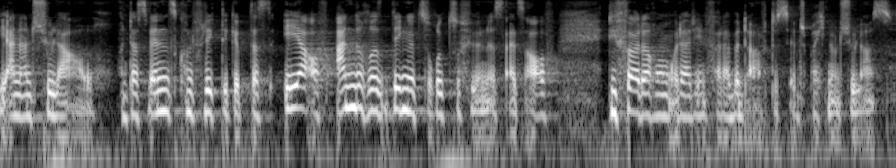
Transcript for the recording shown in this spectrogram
die anderen Schüler auch. Und dass, wenn es Konflikte gibt, das eher auf andere Dinge zurückzuführen ist als auf die Förderung oder den Förderbedarf des entsprechenden Schülers.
